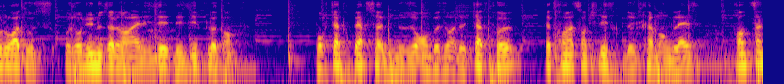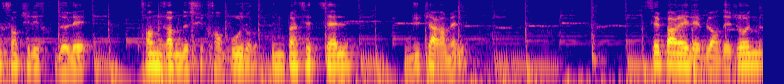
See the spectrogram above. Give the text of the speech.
Bonjour à tous, aujourd'hui nous allons réaliser des îles flottantes. Pour 4 personnes, nous aurons besoin de 4 œufs, 80 cl de crème anglaise, 35 cl de lait, 30 g de sucre en poudre, une pincée de sel, du caramel. Séparez les blancs des jaunes.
